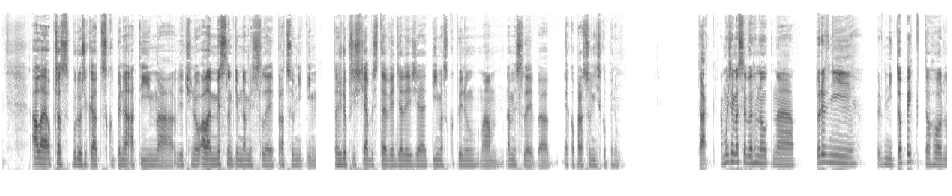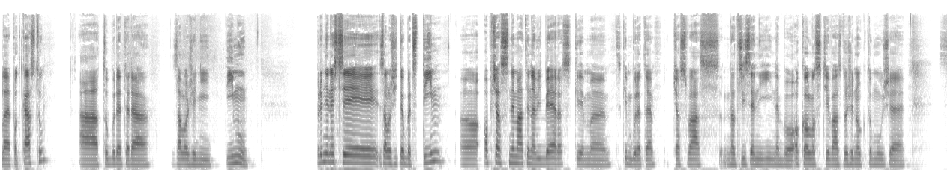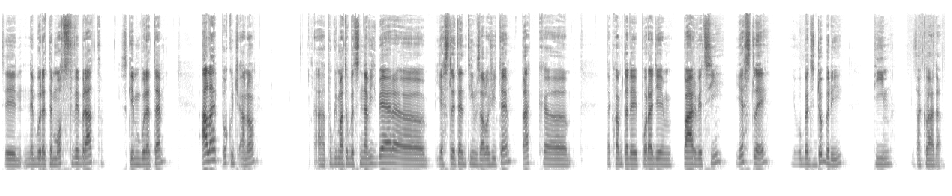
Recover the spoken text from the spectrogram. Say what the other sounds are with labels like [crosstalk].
ale občas budu říkat skupina a tým a většinou, ale myslím tím na mysli pracovní tým. Takže do příště, abyste věděli, že tým a skupinu mám na mysli uh, jako pracovní skupinu. Tak a můžeme se vrhnout na první, první topik tohohle podcastu a to bude teda založení týmu. Prvně než si založíte vůbec tým, uh, občas nemáte na výběr, s kým, s kým budete. Občas vás nadřízení nebo okolnosti vás doženou k tomu, že si nebudete moct vybrat, s kým budete. Ale pokud ano, pokud máte vůbec na výběr, eh, jestli ten tým založíte, tak, eh, tak vám tady poradím pár věcí, jestli je vůbec dobrý tým zakládat.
